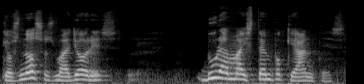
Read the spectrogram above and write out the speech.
que os nosos maiores dura máis tempo que antes.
